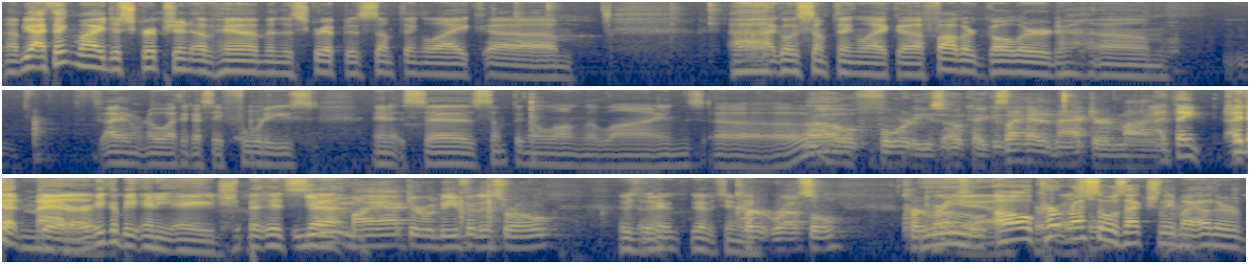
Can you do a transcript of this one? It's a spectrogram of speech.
um, yeah. I think my description of him in the script is something like, um, uh, it goes something like uh, Father Gullard. Um, I don't know. I think I say 40s, and it says something along the lines of. Oh, 40s. Okay, because I had an actor in mind. I think I it doesn't think, matter. uh, he could be any age, but it's. Do you know Uh, who my actor would be for this role? who's, who, give it to me. Kurt Russell. Kurt Ooh, Russell. Yeah, oh, Kurt Kurt, Russell. Russell is actually my other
